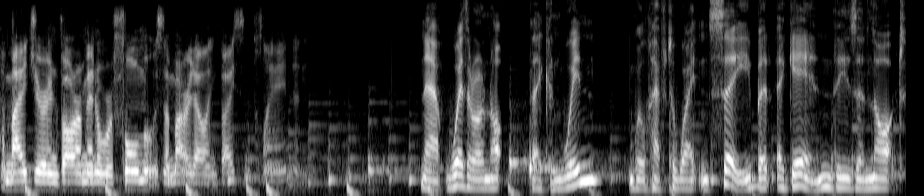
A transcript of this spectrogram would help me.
a, major environmental reform. It was the Murray Darling Basin Plan. And now, whether or not they can win, we'll have to wait and see. But again, these are not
